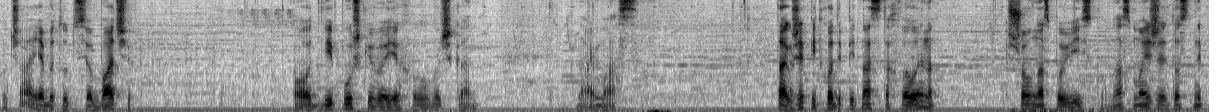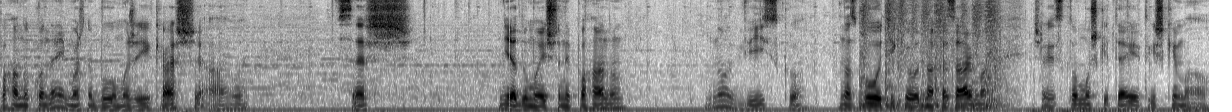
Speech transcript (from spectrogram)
Хоча я би тут все бачив. О, дві пушки виїхав у Вочкан. Нормас. Так, вже підходить 15 хвилина. Що у нас по війську? У нас майже досить непогано коней, можна було, може, і краще, але все ж. Я думаю, що непогано. Ну, військо. У нас було тільки одна казарма. Через то мушкетерів трішки мало.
